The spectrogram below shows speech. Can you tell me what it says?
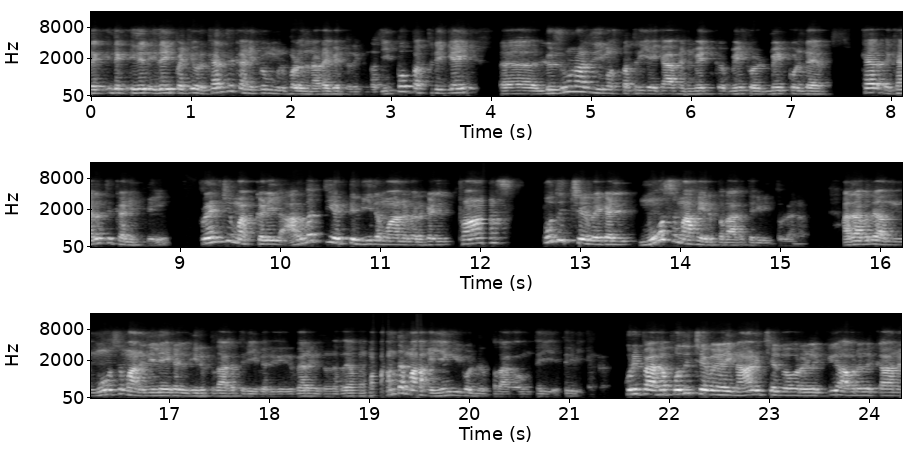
இந்த இதில் இதை பற்றி ஒரு கருத்து கணிப்பும் இப்பொழுது நடைபெற்றிருக்கின்றது. இப்போ பத்திரிகை லுஜூனால் திமோஸ் பத்திரிகைக்காக மேற்கொள்- மேற்கொண்ட கருத்து கணிப்பில் பிரெஞ்சு மக்களில் அறுபத்தி எட்டு வீதமானவர்கள் பிரான்ஸ் பொது சேவைகள் மோசமாக இருப்பதாக தெரிவித்துள்ளனர். அதாவது அந்த மோசமான நிலைகள் இருப்பதாக தெரிய வருகின்றது. மந்தமாக இயங்கிக் கொண்டிருப்பதாகவும் தெரிய தெரிவிக்கின்றனர் குறிப்பாக பொது சேவைகளை நாடி செல்பவர்களுக்கு அவர்களுக்கான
